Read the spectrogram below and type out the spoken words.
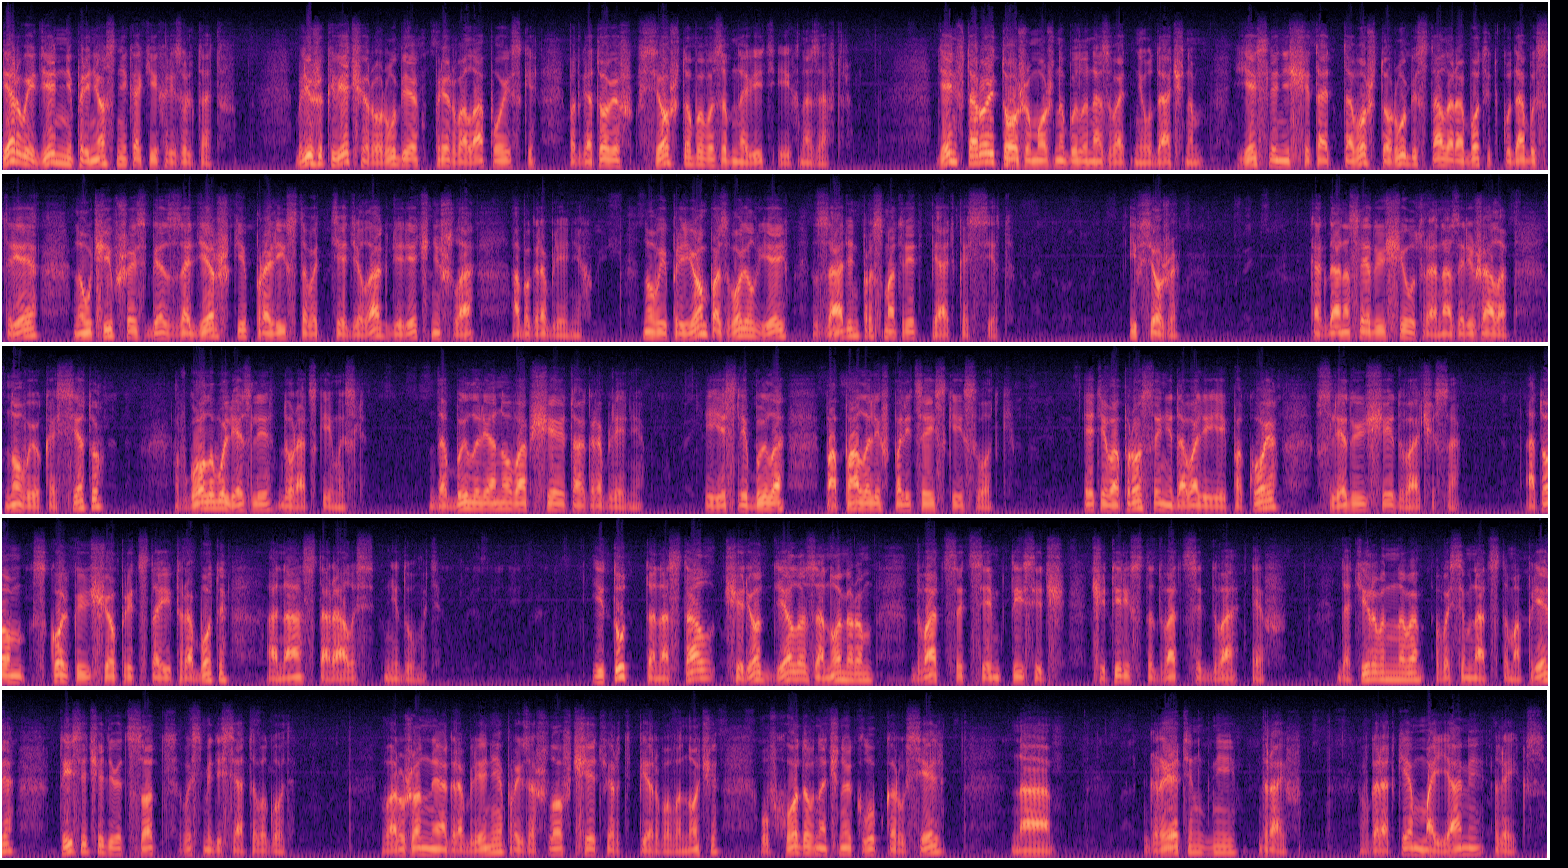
Первый день не принес никаких результатов. Ближе к вечеру Руби прервала поиски, подготовив все, чтобы возобновить их на завтра. День второй тоже можно было назвать неудачным, если не считать того, что Руби стала работать куда быстрее, научившись без задержки пролистывать те дела, где речь не шла об ограблениях. Новый прием позволил ей за день просмотреть пять кассет. И все же... Когда на следующее утро она заряжала новую кассету, в голову лезли дурацкие мысли. Да было ли оно вообще это ограбление? И если было, попало ли в полицейские сводки? Эти вопросы не давали ей покоя в следующие два часа. О том, сколько еще предстоит работы, она старалась не думать. И тут-то настал черед дела за номером 27400 422F, датированного 18 апреля 1980 года. Вооруженное ограбление произошло в четверть первого ночи у входа в ночной клуб «Карусель» на Гретингни-драйв в городке Майами-Лейкс.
